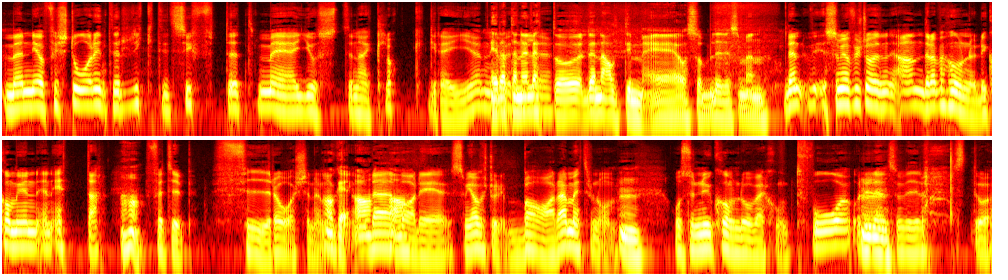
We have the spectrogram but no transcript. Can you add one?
men jag förstår inte riktigt syftet med just den här klockgrejen. Är det att den är lätt och den är alltid med och så blir det som en... Den, som jag förstår den andra versionen nu, det kom ju en, en etta Aha. för typ fyra år sedan. Eller och ja, där ja. Mm. var det, som jag förstod det, bara metronom. Och så nu kom då version två och det är den som vi då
